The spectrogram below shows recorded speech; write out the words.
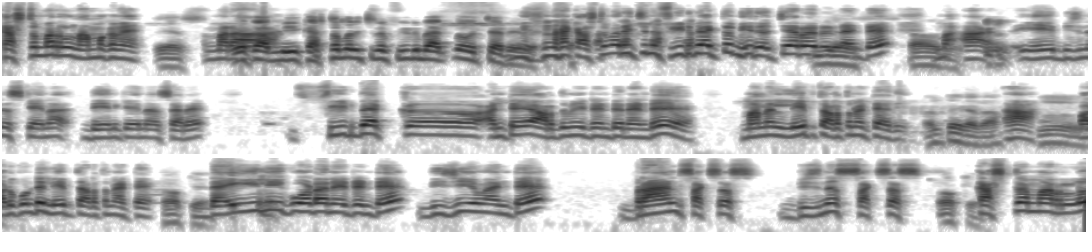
కస్టమర్ల నమ్మకమే. మరి మీ కస్టమర్ ఇచ్చిన ఫీడ్బ్యాక్తో. మీరు నా కస్టమర్ ఇచ్చిన ఫీడ్బ్యాక్తో మీరు వచ్చారని Yes. అంటే ఏ బిజినెస్ కైనా దేనికైనా సరే ఫీడ్బ్యాక్ అంటే అర్థం ఏంటంటేనండి మనల్ని లేపి తడుతున్నట్టే అది అంతే కదా ఉమ్. పడుకుంటే లేపి తడుతున్నట్టే డైలీ కూడా ఏంటంటే విజయం అంటే బ్రాండ్ సక్సెస్ బిజినెస్ సక్సెస్ కస్టమర్లు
